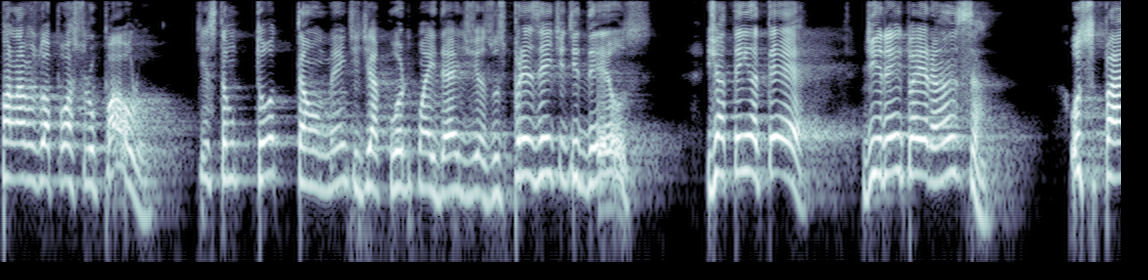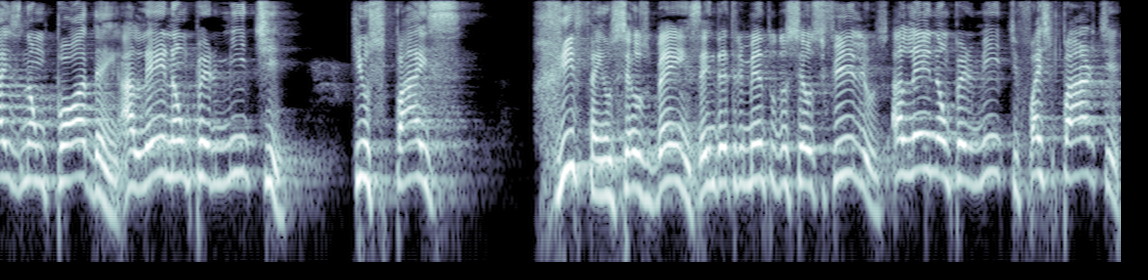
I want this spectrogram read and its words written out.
Palavras do apóstolo Paulo, que estão totalmente de acordo com a ideia de Jesus, presente de Deus. Já tem até direito à herança. Os pais não podem, a lei não permite que os pais rifem os seus bens em detrimento dos seus filhos. A lei não permite, faz parte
